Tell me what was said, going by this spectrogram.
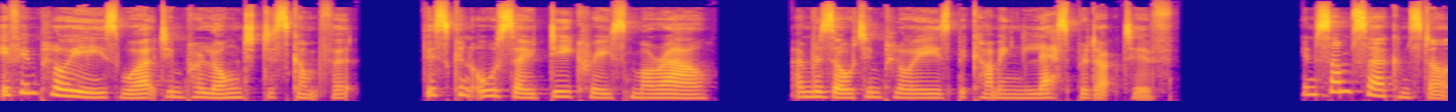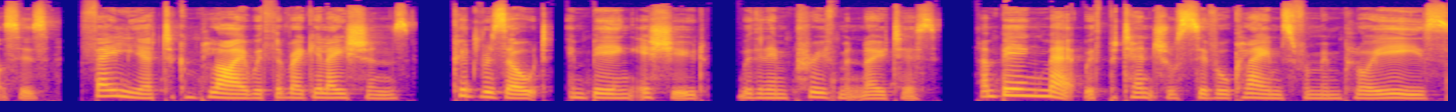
If employees worked in prolonged discomfort, this can also decrease morale and result in employees becoming less productive. In some circumstances, failure to comply with the regulations could result in being issued with an improvement notice and being met with potential civil claims from employees.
